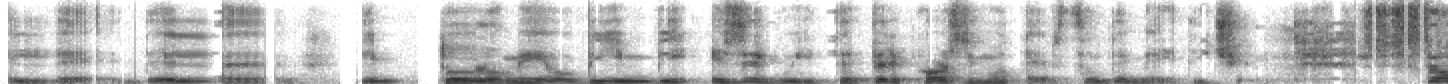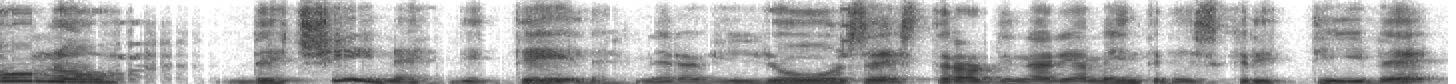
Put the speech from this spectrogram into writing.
del, di Tolomeo Bimbi eseguite per Cosimo III de' Medici. Sono decine di tele meravigliose, straordinariamente descrittive,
